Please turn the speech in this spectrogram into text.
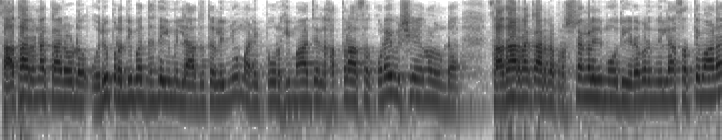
സാധാരണക്കാരോട് ഒരു പ്രതിബദ്ധതയും ഇല്ലാതെ തെളിഞ്ഞു. മണിപ്പൂർ ഹിമാചൽ ഹത്രാസ് കുറേ വിഷയങ്ങളുണ്ട്. സാധാരണക്കാരുടെ പ്രശ്നങ്ങളിൽ മോദി ഇടപെടുന്നില്ല. സത്യമാണ്.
